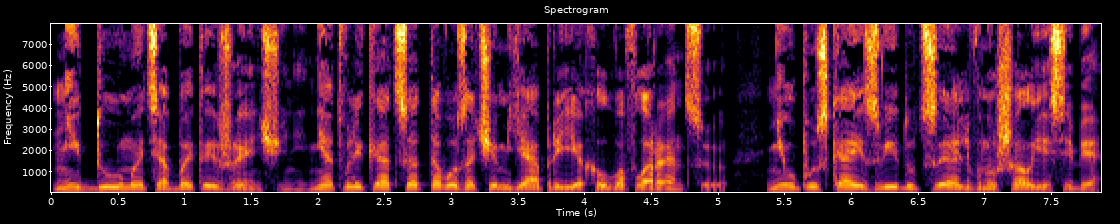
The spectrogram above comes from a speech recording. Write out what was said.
Не думать об этой женщине, не отвлекаться от того, зачем я приехал во Флоренцию. Не упуская из виду цель, внушал я себе.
